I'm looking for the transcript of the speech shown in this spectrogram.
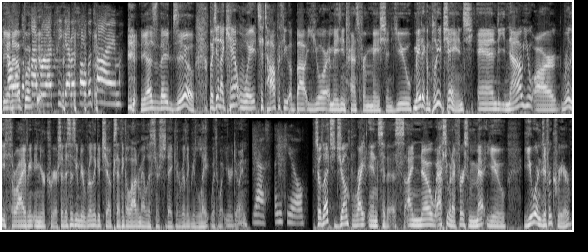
you oh, the paparazzi get us all the time. yes, they do. But Jenn, I can't wait to talk with you about your amazing transformation. You made a complete change, and now you are really thriving in your career. So this is going to be a really good show because I think a lot of my listeners today can really relate with what you're doing. Yes, thank you. So let's jump right into this. I know, actually, when I first met you, you were in a different career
